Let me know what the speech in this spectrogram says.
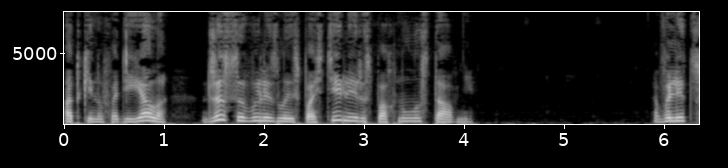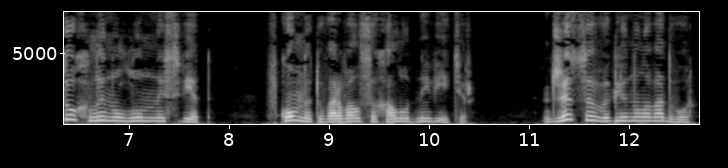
Откинув одеяло, Джесса вылезла из постели и распахнула ставни. В лицо хлынул лунный свет. В комнату ворвался холодный ветер. Джесса выглянула во двор.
